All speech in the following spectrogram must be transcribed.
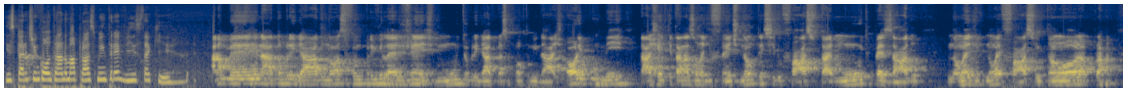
Espero te encontrar numa próxima entrevista aqui. Amém, Renato. Obrigado. Nossa, foi um privilégio, gente. Muito obrigado por essa oportunidade. Orem por mim, tá? A gente que está na zona de frente não tem sido fácil, tá? É muito pesado, não é, não é fácil. Então, ora pra,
